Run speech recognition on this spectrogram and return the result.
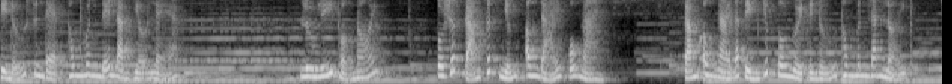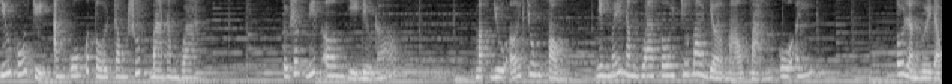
tỷ nữ xinh đẹp, thông minh để làm vợ lẽ. Lưu Lý Thuận nói, Tôi rất cảm kích những ân đãi của ngài. Cảm ơn ngài đã tìm giúp tôi người tỷ nữ thông minh lanh lợi, Chiếu cố chuyện ăn uống của tôi trong suốt 3 năm qua. Tôi rất biết ơn vì điều đó. Mặc dù ở chung phòng Nhưng mấy năm qua tôi chưa bao giờ mạo phạm cô ấy. Tôi là người đọc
